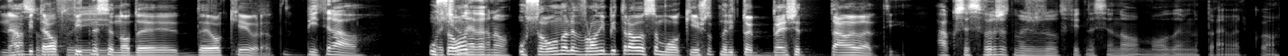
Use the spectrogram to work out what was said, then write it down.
Нямам би трябвало фитнес и- едно да е, да е окей, брат. Би трябвало. Особено... Особено, на Леврони би трябвало да съм окей, защото нали, той беше там, брат. ти. Ако се свържат между другото фитнес едно, мога да им направим реклама.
